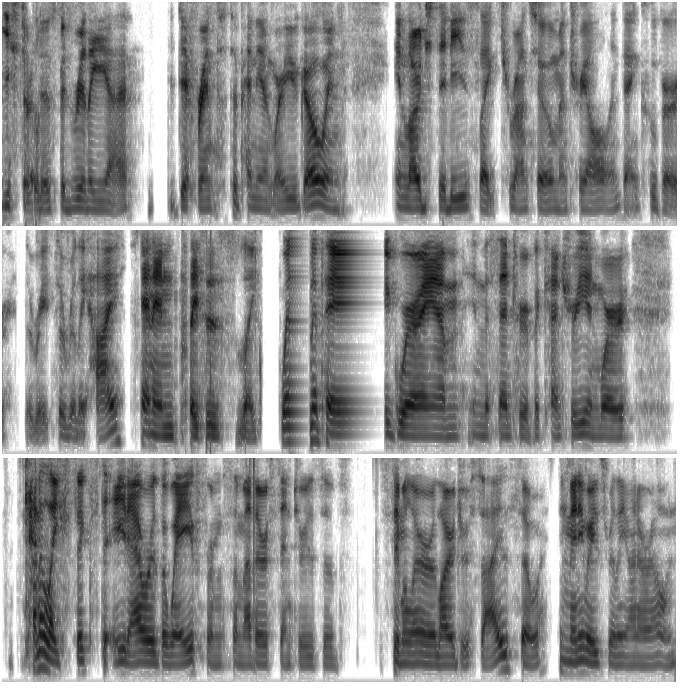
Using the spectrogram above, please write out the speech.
east has been really uh, different depending on where you go. And in large cities like Toronto, Montreal, and Vancouver, the rates are really high. And in places like Winnipeg, where I am in the center of the country, and we're kind of like six to eight hours away from some other centers of similar or larger size. So, in many ways, really on our own.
